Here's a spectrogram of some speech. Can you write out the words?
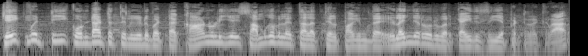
கேக் வெட்டி கொண்டாட்டத்தில் ஈடுபட்ட காணொளியை சமூக வலைதளத்தில் பகிர்ந்த இளைஞர் ஒருவர் கைது செய்யப்பட்டிருக்கிறார்.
